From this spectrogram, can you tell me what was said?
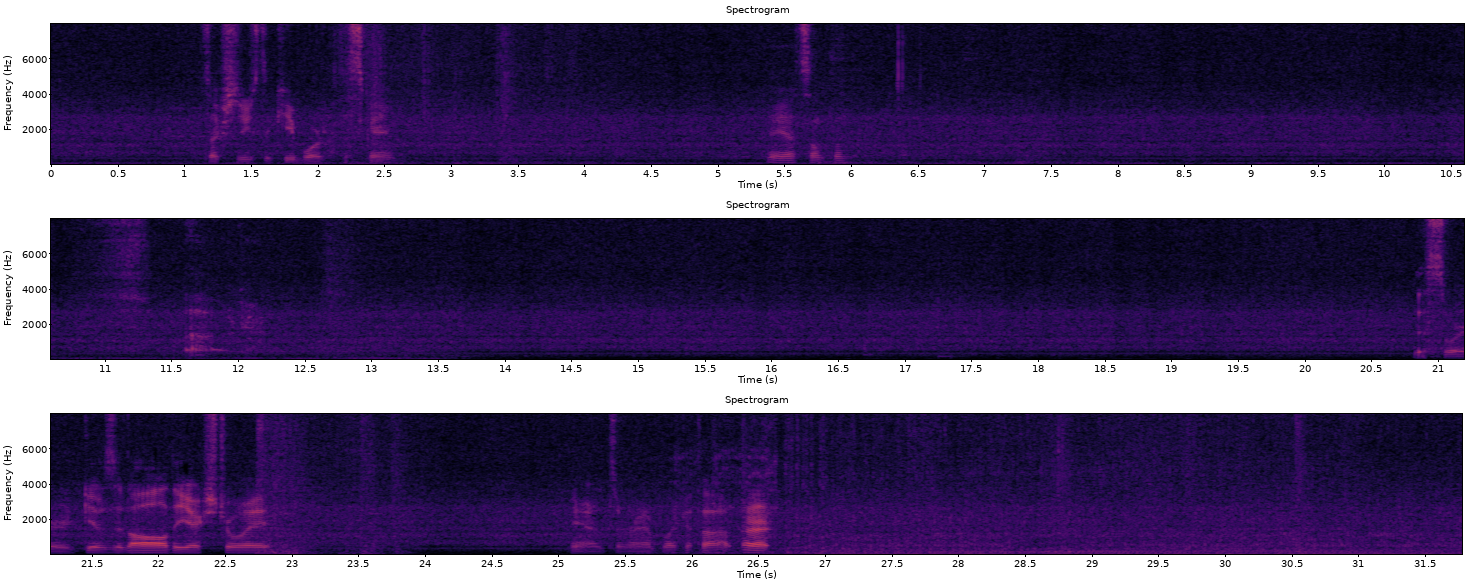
Let's actually use the keyboard with this game. Hey, that's something. This where it gives it all the extra weight. Yeah, it's a ramp like I thought. Alright.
